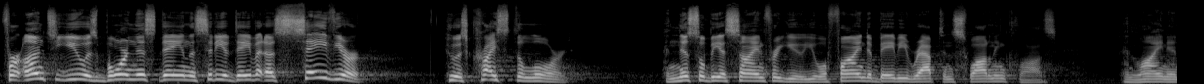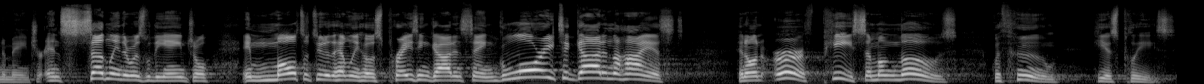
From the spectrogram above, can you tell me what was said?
For unto you is born this day in the city of David a Savior who is Christ the Lord. And this will be a sign for you. You will find a baby wrapped in swaddling cloths and lying in a manger. And suddenly there was with the angel a multitude of the heavenly hosts praising God and saying, Glory to God in the highest, and on earth peace among those with whom he is pleased.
